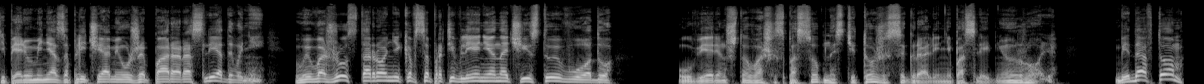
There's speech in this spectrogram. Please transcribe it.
Теперь у меня за плечами уже пара расследований. Вывожу сторонников сопротивления на чистую воду». «Уверен, что ваши способности тоже сыграли не последнюю роль». Беда в том,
